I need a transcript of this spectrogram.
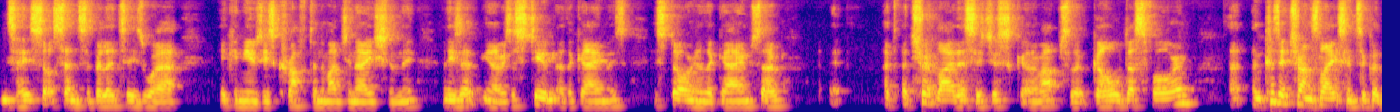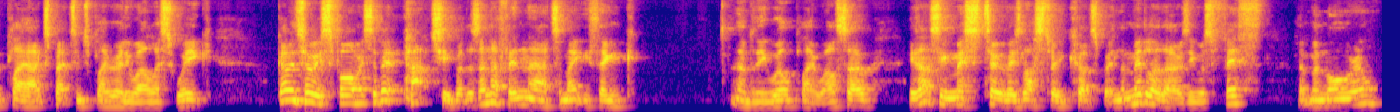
yeah. into his sort of sensibilities where he can use his craft and imagination. And he's a you know he's a student of the game. He's a historian of the game. So a, a trip like this is just kind of absolute gold dust for him. And because it translates into good play, I expect him to play really well this week. Going through his form, it's a bit patchy, but there's enough in there to make you think that he will play well. So he's actually missed two of his last three cuts, but in the middle of those, he was fifth at Memorial.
